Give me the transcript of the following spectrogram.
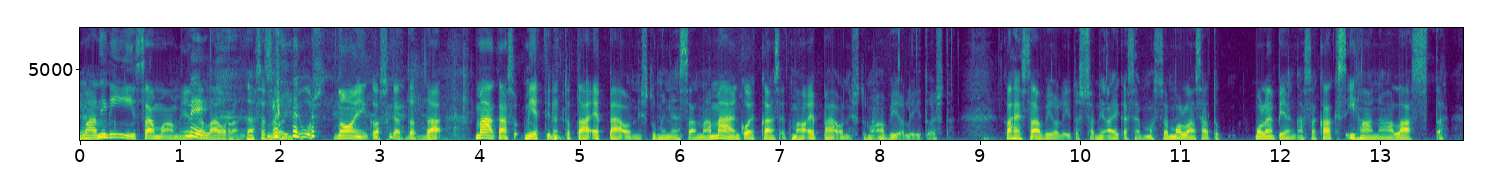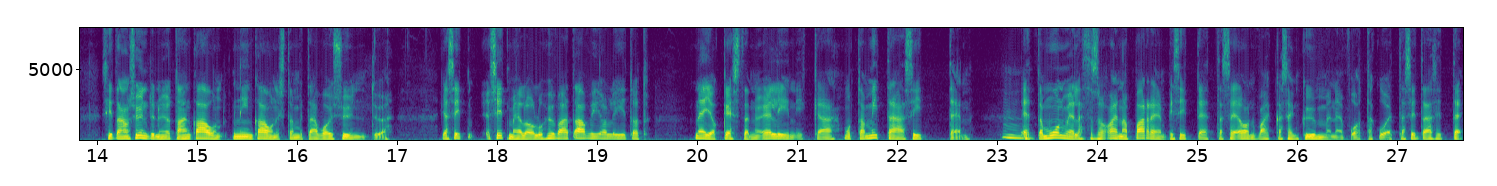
Mä oon niin, niin samaa mieltä niin. Lauran kanssa. Se on just noin, koska tota, mä oon myös miettinyt tota epäonnistuminen sanaa. Mä en koe kanssa, että mä oon epäonnistunut avioliitoista. Kahdessa avioliitossa niin aikaisemmassa me ollaan saatu molempien kanssa kaksi ihanaa lasta. Siitä on syntynyt jotain kaun, niin kaunista, mitä voi syntyä. Ja sitten sit meillä on ollut hyvät avioliitot. Ne ei ole kestänyt elinikää, mutta mitä sitten? Mm. Että mun mielestä se on aina parempi sitten, että se on vaikka sen kymmenen vuotta, kuin että sitä sitten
